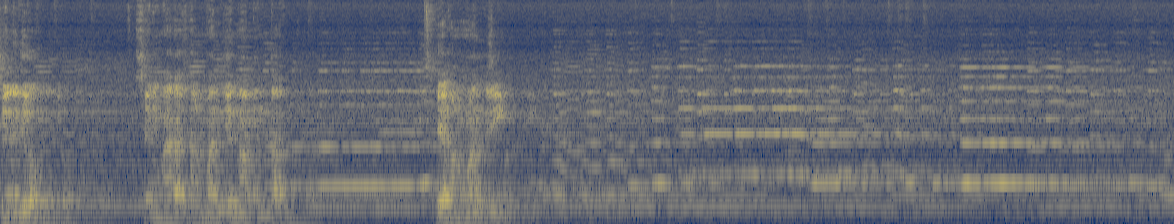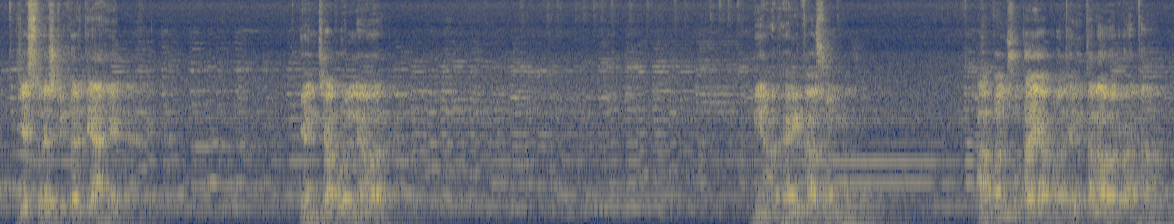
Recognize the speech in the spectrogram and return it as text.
शनिदेव शनी महाराज हनुमानजींना म्हणतात हे हनुमानजी जे सृष्टीकर्ते आहेत त्यांच्या बोलण्यावर मी आधारित असून आपण सुद्धा या पृथ्वी तलावर राहता.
